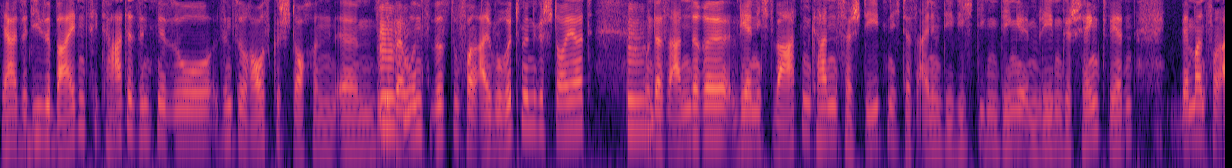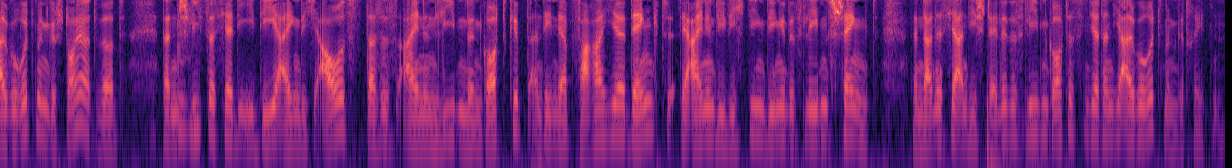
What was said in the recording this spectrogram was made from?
Ja, also diese beiden Zitate sind mir so, sind so rausgestochen. Ähm, hier mhm. bei uns wirst du von Algorithmen gesteuert mhm. und das andere, wer nicht warten kann, versteht nicht, dass einem die wichtigen Dinge im Leben geschenkt werden. Wenn man von Algorithmen gesteuert wird, dann mhm. schließt das ja die Idee eigentlich aus, dass es einen liebenden Gott gibt, an den der Pfarrer hier denkt, der einem die wichtigen Dinge des Lebens schenkt. Denn dann ist ja an die Stelle des lieben Gottes sind ja dann die Algorithmen getreten.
